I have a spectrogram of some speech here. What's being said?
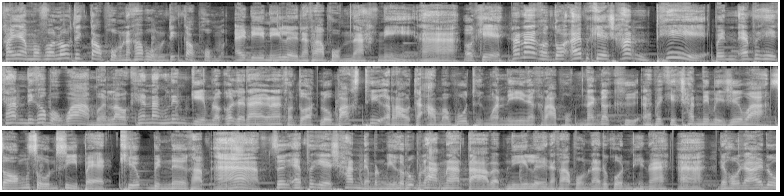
ใครอยากมา follow TikTok ผมนะครับผม TikTok ผม ID นี้เลยนะครับผมนะนี่อ่าโอเคทางด้านของตัวแอปพลิเคชันที่เป็นแอปพลิเคชันที่เขาบอกว่าเหมือนเราแค่นั่งเล่นเกม แล้วก็จะได้ทางด้านของตัว Robux ที่เราจะเอามาพูดถึงวันนี้นะครับผมนั่นก็คือแอปพลิเคชันที่มีชื่อว่า 2048 Cube Winner ครับอ่าซึ่งแอปพลิเคชันเนี่ยมันมีรูปร่างหน้าตาแบบนี้เลยนะครับผมนะทุกคนเห็นไหมอ่าเดี๋ยวผมจะให้ดู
